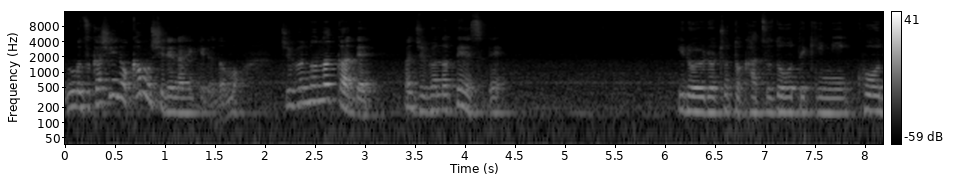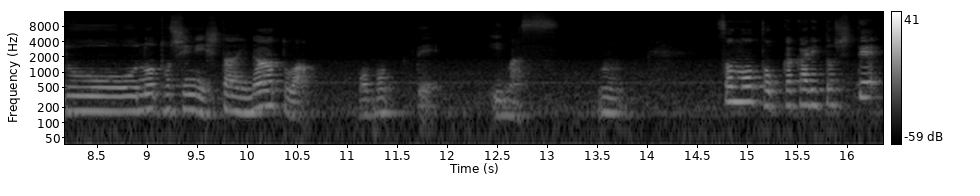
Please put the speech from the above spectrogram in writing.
難しいのかもしれないけれども自分の中で、まあ、自分のペースでいろいろちょっと活動的に行動の年にしたいなとは思っています。うん、その取っかかりとして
